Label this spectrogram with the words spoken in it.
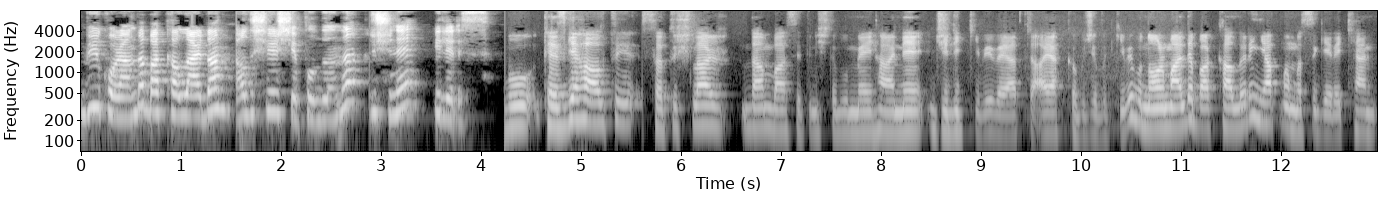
büyük oranda bakkallardan alışveriş yapıldığını düşünebiliriz. Bu tezgah altı satışlardan bahsettin işte bu meyhanecilik gibi veyahut da ayakkabıcılık gibi. Bu normalde bakkalların yapmaması gereken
